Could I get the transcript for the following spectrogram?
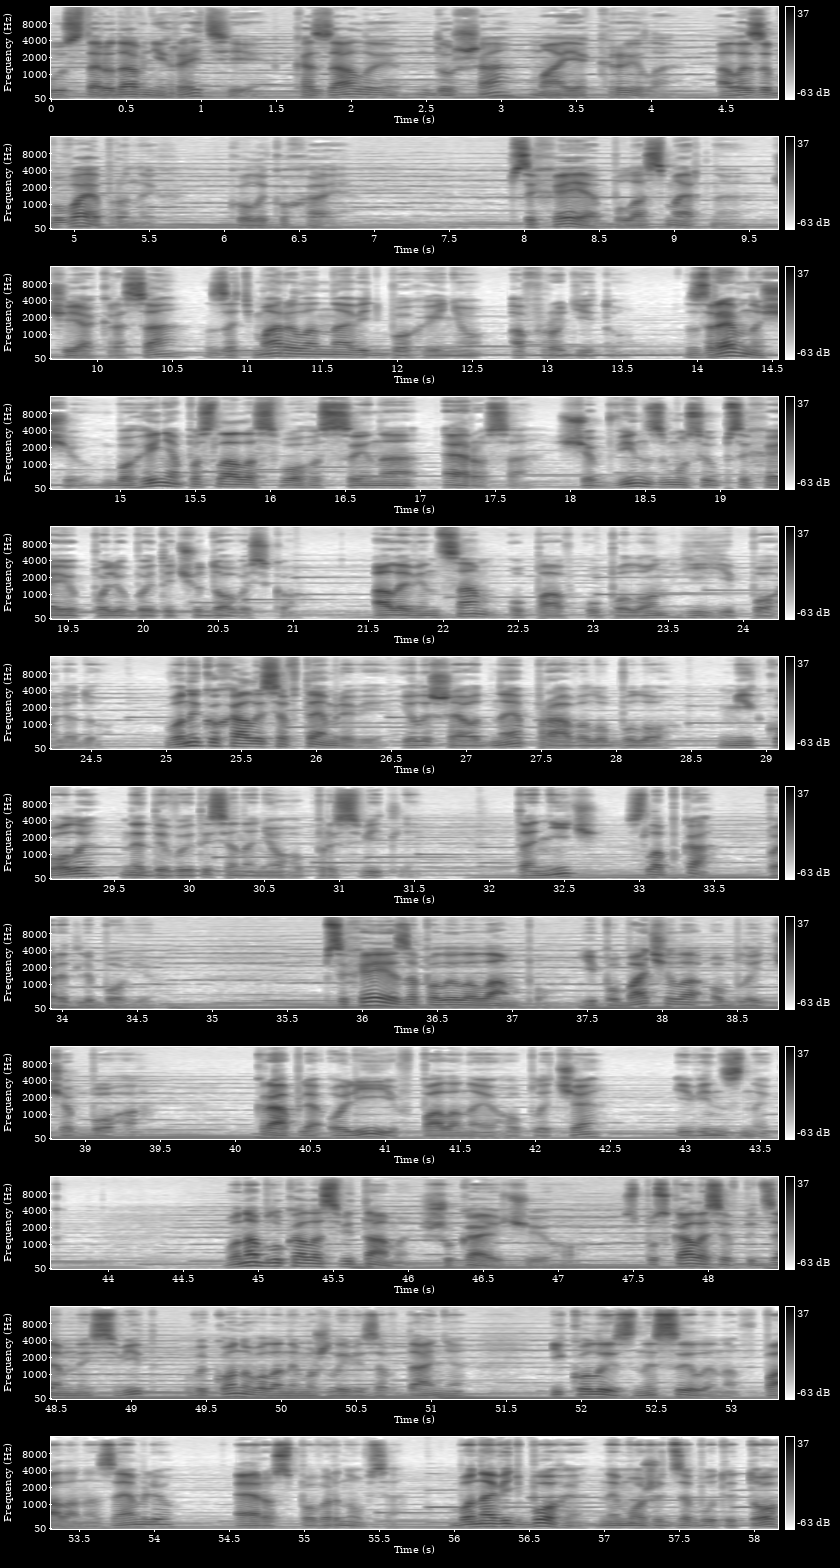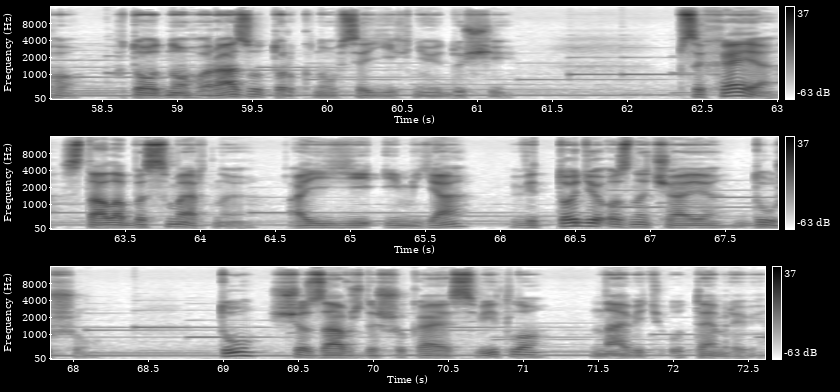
У стародавній Греції казали, душа має крила, але забуває про них, коли кохає. Психея була смертною, чия краса затьмарила навіть богиню Афродіту. З ревнощів богиня послала свого сина Ероса, щоб він змусив психею полюбити чудовисько, але він сам упав у полон її погляду. Вони кохалися в темряві, і лише одне правило було ніколи не дивитися на нього при світлі. Та ніч слабка перед любов'ю. Психея запалила лампу і побачила обличчя Бога. Крапля олії впала на його плече, і він зник. Вона блукала світами, шукаючи його, спускалася в підземний світ, виконувала неможливі завдання, і коли знесилено впала на землю, Ерос повернувся. Бо навіть боги не можуть забути того, хто одного разу торкнувся їхньої душі. Психея стала безсмертною, а її ім'я відтоді означає душу, ту, що завжди шукає світло навіть у темряві.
